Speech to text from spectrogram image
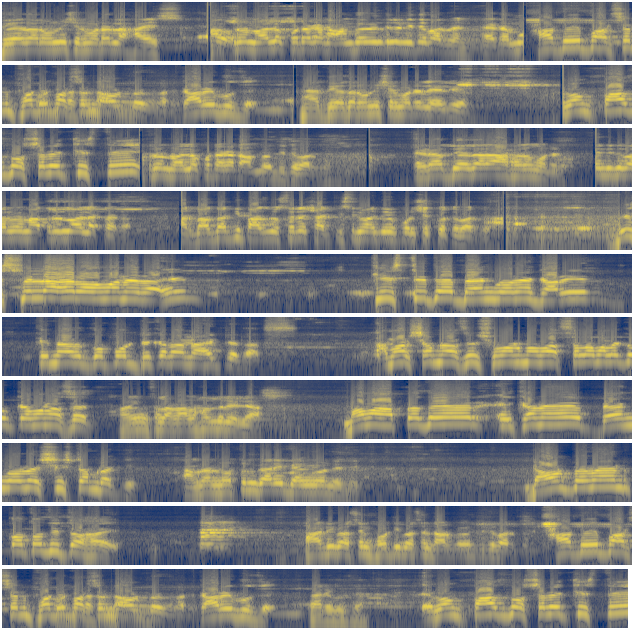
দুই হাজার উনিশের মডেল হাইস মাত্র নয় লক্ষ টাকা ডাউন পেমেন্ট দিলে নিতে পারবেন। এটা thirty percent forty percent down payment গাড়ি বুঝে। হ্যাঁ দুই হাজার উনিশের মডেল এলিয়ন এবং পাঁচ বছরের কিস্তি। নয় লক্ষ টাকা ডাউন পেমেন্ট দিতে পারব। এটা দুই হাজার আঠারো মডেল দিতে মাত্র নয় লাখ টাকা। আর বাদ বাকি পাঁচ বছরের ষাট কিস্তির মাধ্যমে পরিশোধ করতে পারবে। বিসমিল্লাহ রহমানের রাহিম। কিস্তিতে ব্যাঙ্গলোরে গাড়ির কেনার গোপন ঠিকানা নাইট ট্রেডার্স। আমার সামনে আছে সুমন মামা আসসালাম আলাইকুম কেমন আছেন? ওয়ালাইকুম সালাম আলহামদুলিল্লাহ। মামা আপনাদের এখানে ব্যাঙ্গলোরের সিস্টেমটা কি? আমরা নতুন গাড়ি ব্যাঙ্গলোরে দিই ডাউন পেমেন্ট কত দিতে হয়? Thirty percent forty percent down payment দিতে পারবে। Thirty percent forty percent down payment গাড়ি বুঝে। গাড়ি বুঝে। এবং পাঁচ বছরের কিস্তি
